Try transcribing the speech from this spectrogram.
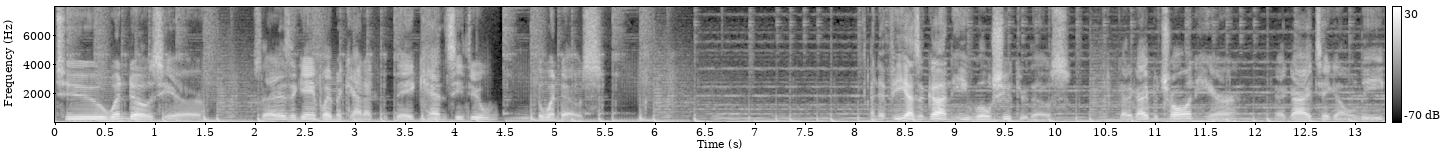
two windows here. So that is a gameplay mechanic. They can see through the windows. And if he has a gun, he will shoot through those. Got a guy patrolling here. Got a guy taking a leak.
